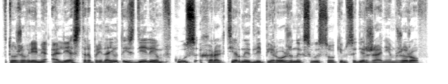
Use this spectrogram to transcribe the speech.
В то же время алестра придает изделиям вкус, характерный для пирожных с высоким содержанием жиров.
